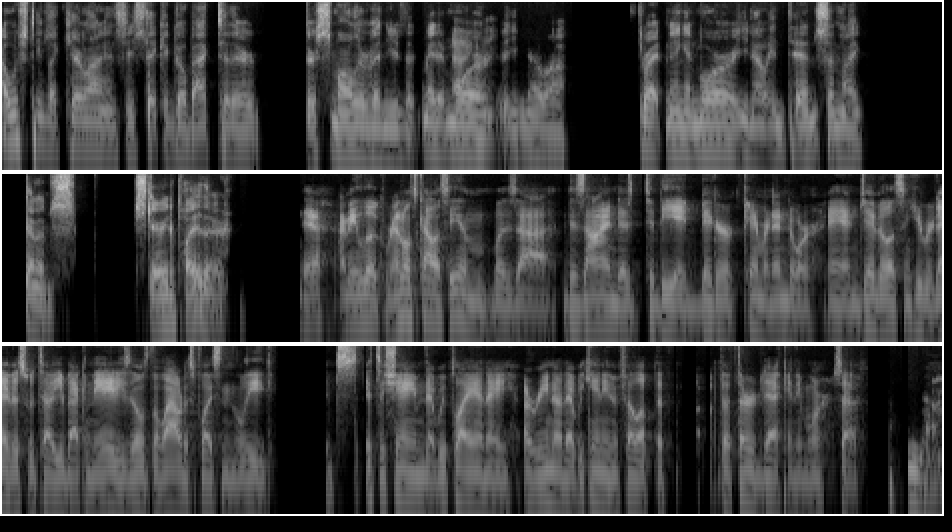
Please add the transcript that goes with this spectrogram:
I wish teams like Carolina and NC State could go back to their their smaller venues that made it more you know uh, threatening and more you know intense and like kind of scary to play there. Yeah, I mean, look, Reynolds Coliseum was uh, designed as to be a bigger Cameron Indoor, and Jay Bilas and Hubert Davis would tell you back in the '80s it was the loudest place in the league it's it's a shame that we play in a arena that we can't even fill up the the third deck anymore. So yeah.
